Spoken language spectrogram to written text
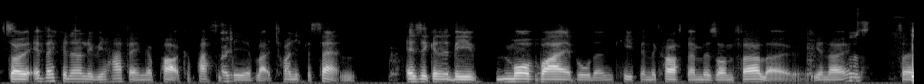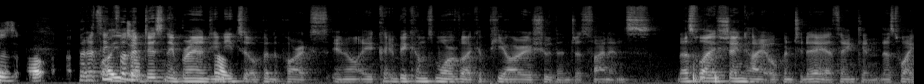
So if they can only be having a park capacity of like 20%, is it going to be more viable than keeping the cast members on furlough? You know, Does- so uh, but I think for the Disney brand, you Oh. need to open the parks. You know, it, it becomes more of like a PR issue than just finance. That's why Shanghai opened today, I think, and that's why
